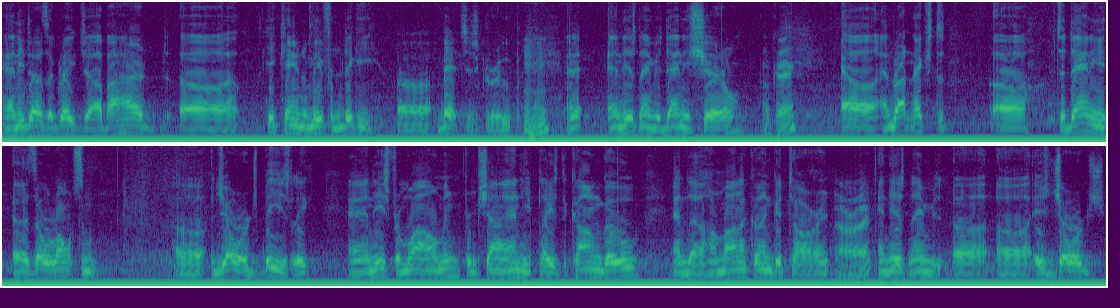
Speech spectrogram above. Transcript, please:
and he does a great job. I hired. Uh, he came to me from Dickie uh, Betts' group, and and his name is Danny Sherrill. Okay. Uh, and right next to uh, to Danny is old lonesome uh, George Beasley, and he's from Wyoming, from Cheyenne. He plays the congo and the harmonica and guitar. All right. And his name is, uh, uh, is George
